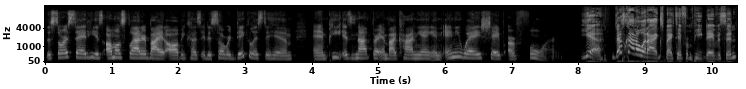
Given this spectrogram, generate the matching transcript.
The source said he is almost flattered by it all because it is so ridiculous to him, and Pete is not threatened by Kanye in any way, shape, or form. Yeah, that's kind of what I expected from Pete Davidson.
